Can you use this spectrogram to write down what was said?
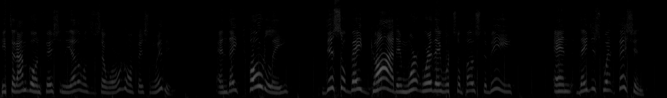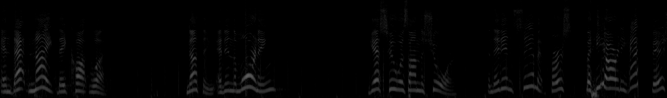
he said, I'm going fishing. The other ones said, Well, we're going fishing with you. And they totally disobeyed God and weren't where they were supposed to be, and they just went fishing. And that night they caught what? Nothing. And in the morning, guess who was on the shore? And they didn't see him at first, but he already had fish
